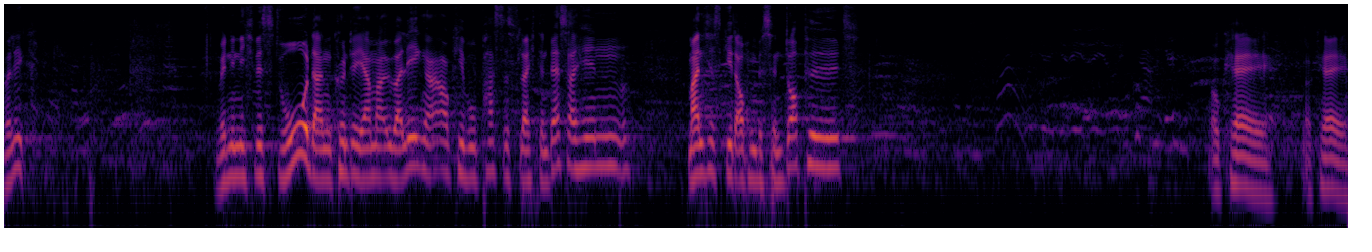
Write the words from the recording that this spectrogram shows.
Überleg. Wenn ihr nicht wisst, wo, dann könnt ihr ja mal überlegen, ah, okay, wo passt es vielleicht denn besser hin? Manches geht auch ein bisschen doppelt. Okay, okay.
